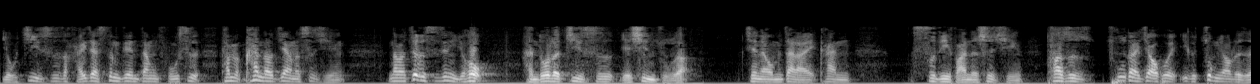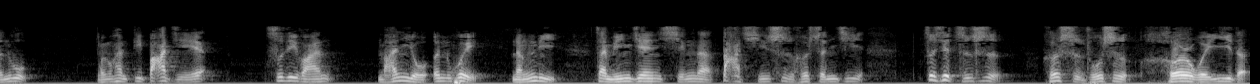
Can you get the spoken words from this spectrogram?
有祭司还在圣殿当服侍，他们看到这样的事情，那么这个事情以后，很多的祭司也信主了。现在我们再来看斯蒂凡的事情，他是初代教会一个重要的人物。我们看第八节，斯蒂凡蛮有恩惠能力，在民间行了大奇事和神迹，这些执事和使徒是合而为一的。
